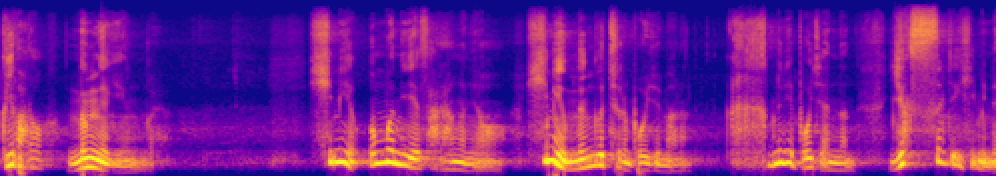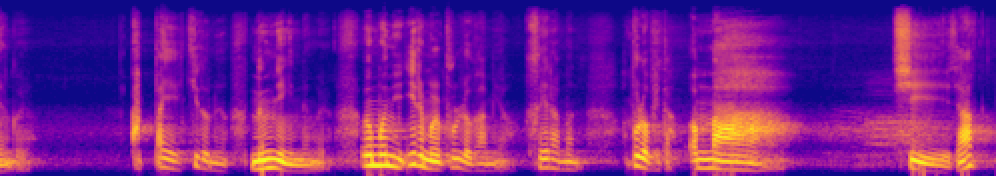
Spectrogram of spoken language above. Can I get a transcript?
그게 바로 있는 거예요. 힘이, 어머니의 사랑은요, 힘이 없는 것처럼 보이지만은, 눈이 보이지 않는 역설적인 힘이 있는 거예요. 아빠의 기도는 능력이 있는 거예요. 어머니 이름을 불러가며, 서열 한번 불러봅시다. 엄마. 시작.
